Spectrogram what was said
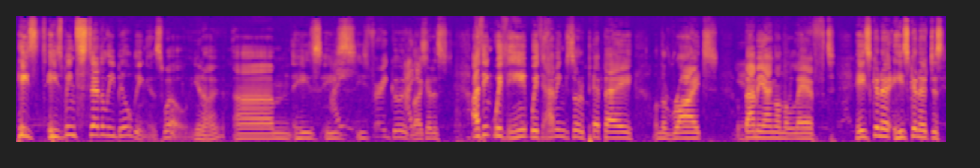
he's he's been steadily building as well you know um he's he's I- he's very good I like just- i just i think with him with having sort of pepe on the right Yeah. Aubameyang on the left he's gonna he's gonna just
